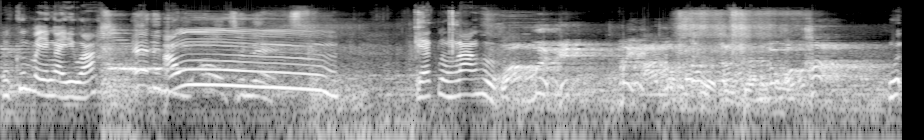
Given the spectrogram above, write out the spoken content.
จะขึ้นไปยังไงดีวะ Enemy เอ้า ultimate. แก๊กลงล่างเหอะความมืดมิดไม่อาจหลบซ่อนการทะลุของข้า อุ้ย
